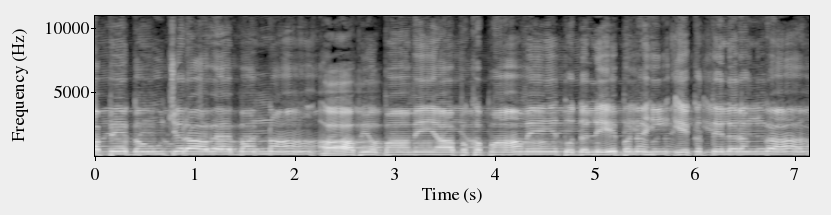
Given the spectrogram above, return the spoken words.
ਆਪੇ ਗਉ ਚਰਾਵੇ ਬਾਨਾ। ਆਪ ਉਪਾਵੇਂ ਆਪ ਖਪਾਵੇਂ, ਤੁਧ ਲੇਪ ਨਹੀਂ ਇਕ ਤਿਲ ਰੰਗਾ।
